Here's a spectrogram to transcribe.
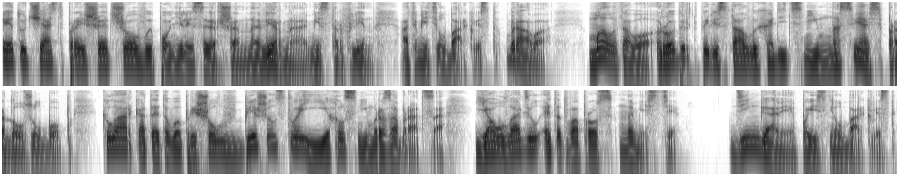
Эту часть происшедшего вы поняли совершенно верно, мистер Флинн, отметил Барквист. Браво. Мало того, Роберт перестал выходить с ним на связь, продолжил Боб. Кларк от этого пришел в бешенство и ехал с ним разобраться. Я уладил этот вопрос на месте. Деньгами, пояснил Барквист.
